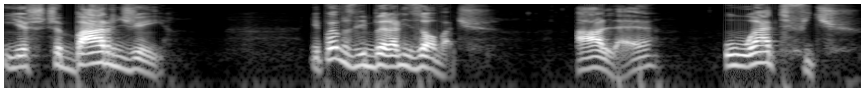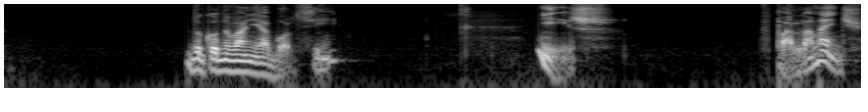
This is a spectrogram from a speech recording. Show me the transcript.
jeszcze bardziej, nie powiem zliberalizować, ale ułatwić dokonywanie aborcji niż w parlamencie.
